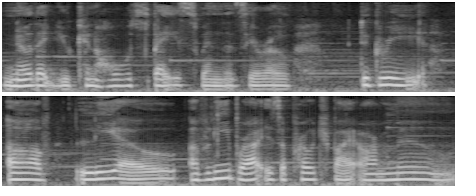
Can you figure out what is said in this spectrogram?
know that you can hold space when the zero degree of Leo, of Libra, is approached by our moon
